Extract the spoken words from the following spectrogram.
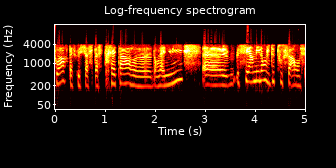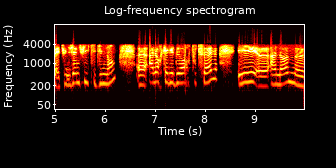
soir, parce que ça se passe très tard euh, dans la nuit. c'est un mélange de tout ça en fait. Une jeune fille qui dit non alors qu'elle est dehors toute seule et un homme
